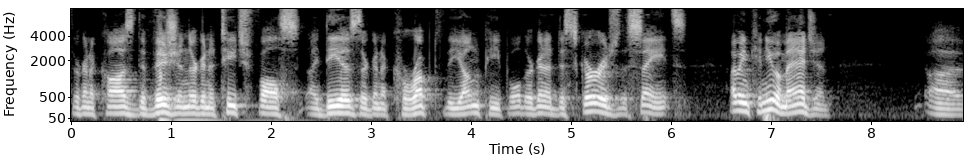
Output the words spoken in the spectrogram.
they're going to cause division. They're going to teach false ideas. They're going to corrupt the young people. They're going to discourage the saints. I mean can you imagine uh,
